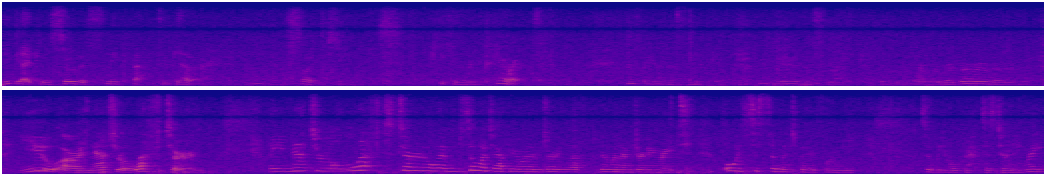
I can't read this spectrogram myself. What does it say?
Maybe I can sew this snake back together. I don't have a sewing machine. We can repair it. Repair the snake. Repair the snake. You are a natural left turn. A natural left turn. Oh, I'm so much happier when I'm turning left than when I'm turning right. Oh, it's just so much better for me. So we will practice turning right.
